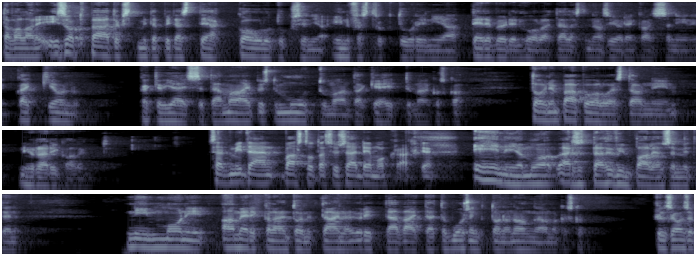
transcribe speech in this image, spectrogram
tavallaan ne isot päätökset, mitä pitäisi tehdä koulutuksen ja infrastruktuurin ja terveydenhuollon ja tällaisten asioiden kanssa, niin kaikki on, kaikki on jäissä. Tämä maa ei pysty muuttumaan tai kehittymään, koska toinen pääpuolueesta on niin, niin radikaali Sä et mitään vastuuta sysää demokraattien? En, ja mua ärsyttää hyvin paljon se, miten – niin moni amerikkalainen toimittaja aina yrittää väittää, että Washington on ongelma, koska kyllä se on se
